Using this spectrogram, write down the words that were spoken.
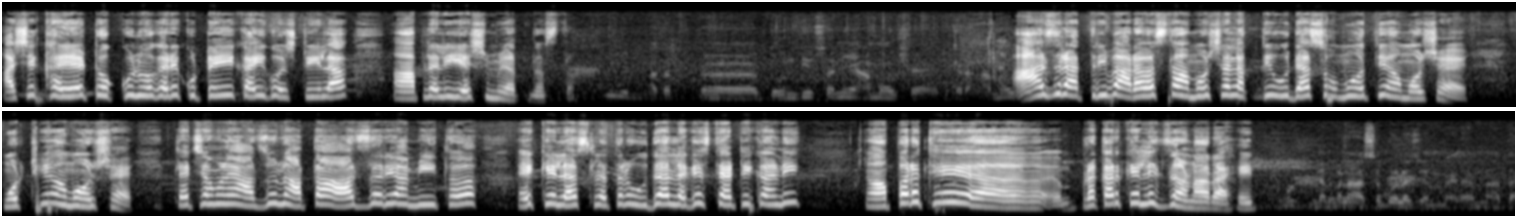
असे खये ठोकून वगैरे कुठेही काही गोष्टीला आपल्याला यश मिळत नसतं. दोन दिवसांनी आज रात्री बारा वाजता अमावस्या लागते उद्या सोमवती अमावस्या आहे. मोठी अमावस्या आहे. त्याच्यामुळे अजून आता आज जरी आम्ही इथं हे केलं असलं तर उद्या लगेच त्या ठिकाणी परत हे प्रकार केलेच जाणार आहेत. मला असं बोलायचं मॅडम. आता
